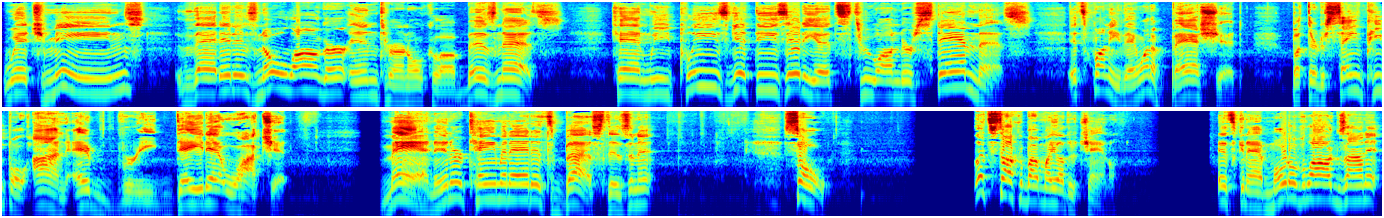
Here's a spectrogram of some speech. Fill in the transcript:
which means that it is no longer internal club business. Can we please get these idiots to understand this? It's funny, they want to bash it, but they're the same people on every day that watch it. Man, entertainment at its best, isn't it? So, let's talk about my other channel. It's going to have moto vlogs on it,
